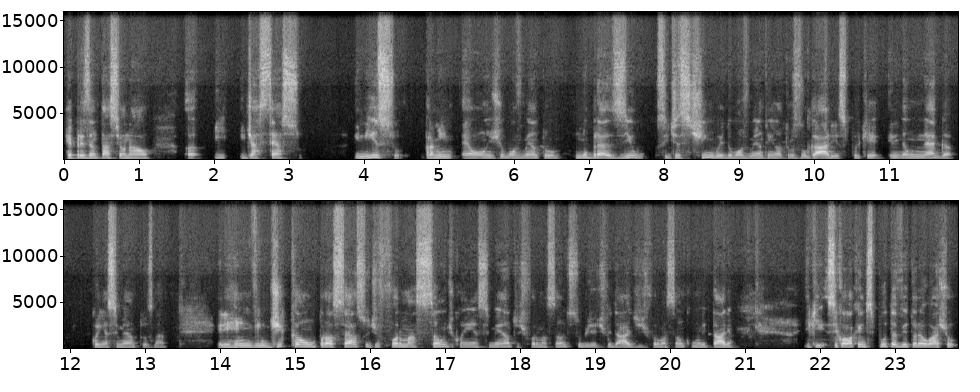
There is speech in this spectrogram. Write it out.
representacional uh, e, e de acesso. E nisso, para mim, é onde o movimento no Brasil se distingue do movimento em outros lugares, porque ele não nega conhecimentos, né? Ele reivindica um processo de formação de conhecimento, de formação de subjetividade, de formação comunitária, e que se coloca em disputa, Vitor, eu acho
